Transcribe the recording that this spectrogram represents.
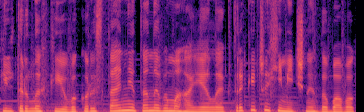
Фільтр легкий у використанні та не вимагає електрики чи хімічних добавок.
